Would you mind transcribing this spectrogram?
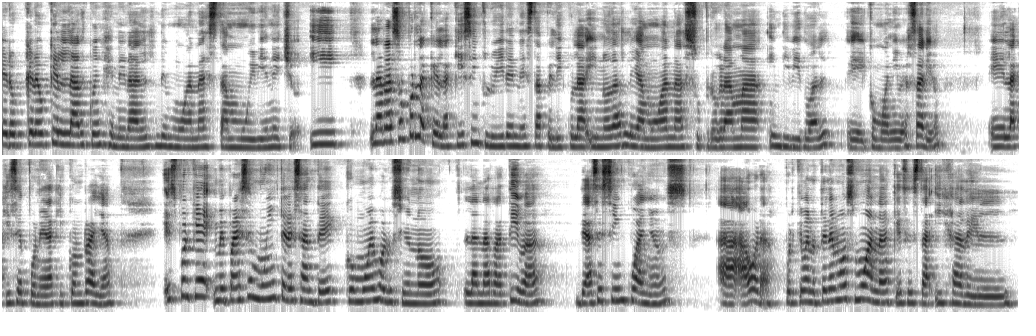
pero creo que el arco en general de Moana está muy bien hecho. Y la razón por la que la quise incluir en esta película y no darle a Moana su programa individual eh, como aniversario, eh, la quise poner aquí con Raya, es porque me parece muy interesante cómo evolucionó la narrativa de hace cinco años a ahora. Porque bueno, tenemos Moana, que es esta hija del,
